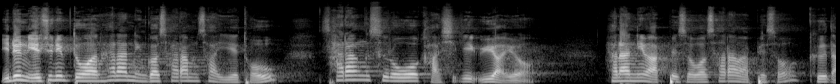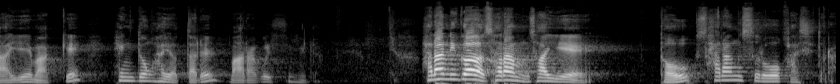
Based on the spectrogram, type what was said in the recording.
이는 예수님 또한 하나님과 사람 사이에 더욱 사랑스러워 가시기 위하여 하나님 앞에서와 사람 앞에서 그 나이에 맞게 행동하였다를 말하고 있습니다. 하나님과 사람 사이에 더욱 사랑스러워 가시더라.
